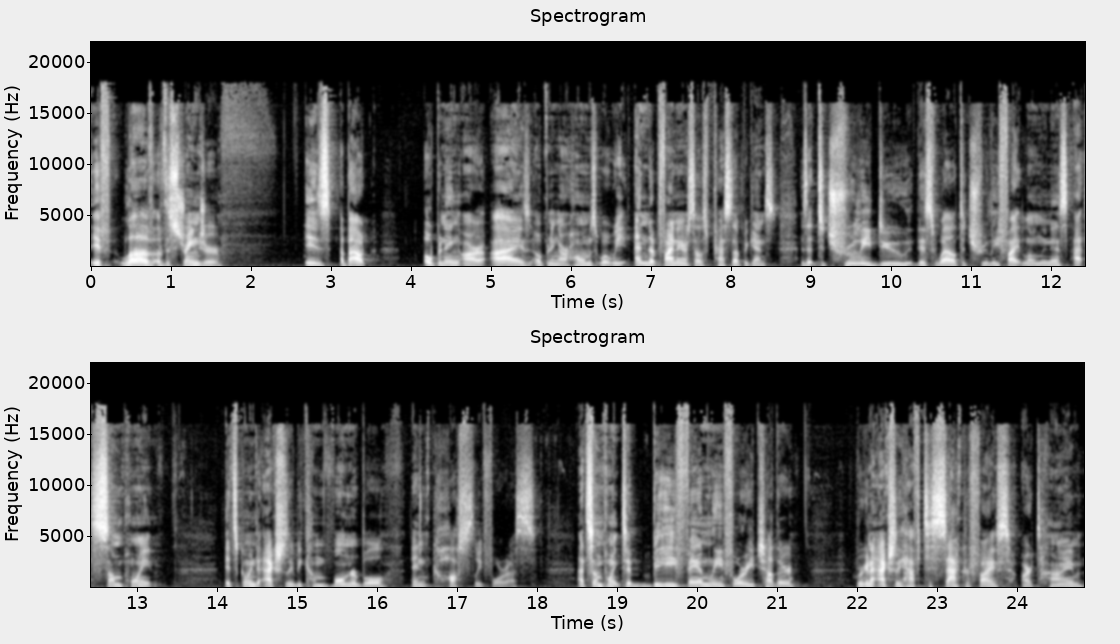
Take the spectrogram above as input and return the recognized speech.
If love of the stranger is about opening our eyes and opening our homes, what we end up finding ourselves pressed up against is that to truly do this well, to truly fight loneliness, at some point, it's going to actually become vulnerable and costly for us. At some point, to be family for each other, we're going to actually have to sacrifice our time.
